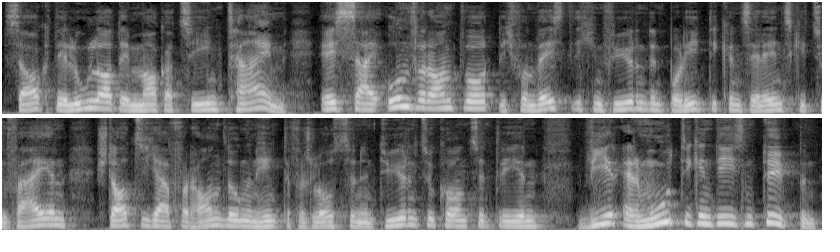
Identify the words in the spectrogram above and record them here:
sagte Lula dem Magazin Time. Es sei unverantwortlich, von westlichen führenden Politikern Zelensky zu feiern, statt sich auf Verhandlungen hinter verschlossenen Türen zu konzentrieren. Wir ermutigen diesen Typen.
